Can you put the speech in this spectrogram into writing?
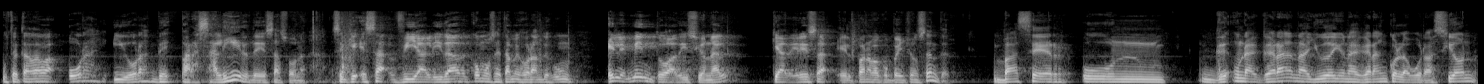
usted tardaba horas y horas de, para salir de esa zona. Así que esa vialidad, cómo se está mejorando, es un elemento adicional que adereza el Panama Convention Center. Va a ser un, una gran ayuda y una gran colaboración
